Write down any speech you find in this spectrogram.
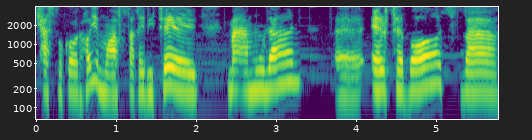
کسب و کارهای موفق retail معمولا ارتباط و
